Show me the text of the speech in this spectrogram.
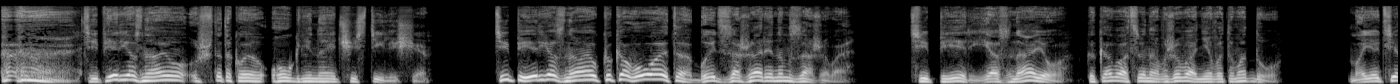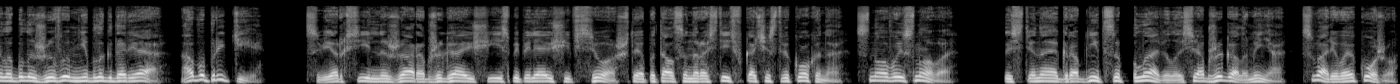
Теперь я знаю, что такое огненное чистилище. Теперь я знаю, каково это — быть зажаренным заживо. Теперь я знаю, какова цена выживания в этом аду. Мое тело было живым не благодаря, а вопреки. Сверхсильный жар, обжигающий и испепеляющий все, что я пытался нарастить в качестве кокона, снова и снова. Костяная гробница плавилась и обжигала меня, сваривая кожу,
